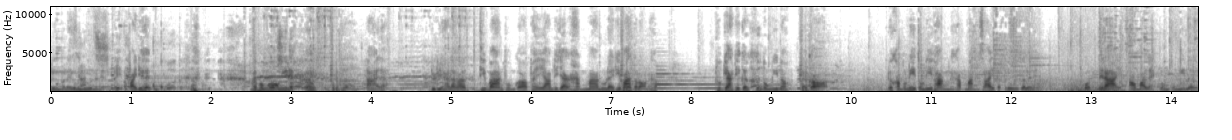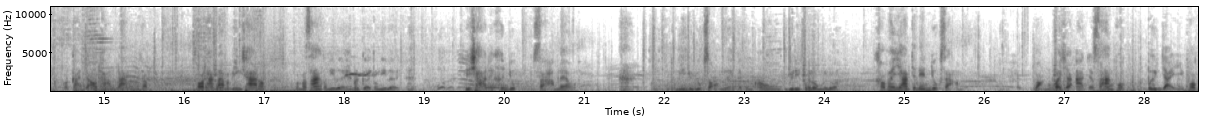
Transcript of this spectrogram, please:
ลืมอะไรก็ไม่รู้นะเนี่ยเอ้ยเอาไปเดี๋ยวเฮ้ยทำไมผมโง่อย่างนี้เนี่ย เออตายละดูดิฮะแล้วก็ที่บ้านผมก็พยายามที่จะหันมาดูแลที่บ้านตลอดนะครับ ทุกอย่างที่เกิดขึ้นตรงนี้เนาะแล้วก็ ด้วยความตรงนี้ตรงนี้พังนะครับหมั่นไส้ศัตรูก็เลยอดไม่ได้เอามาแหลกลงตรงนี้เลย ก็กะจะเอาฐานล่างนะครับเพราะฐานล่างมันวิ่งช้าเนาะมันมาสร้างตรงนี้เลยให้มันเกิดตรงนี้เลยนะวิชาเนี่ยขึ้นยุคสามแล้วอ่าตรงนี้อยู่ยุคสองเลยแต่ผมเอายูนิตมาลงเลยรัวเขาพยายามจะเน้นยุคสามหวังว่าจะอาจจะสร้างพวกปืนใหญ่พวก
